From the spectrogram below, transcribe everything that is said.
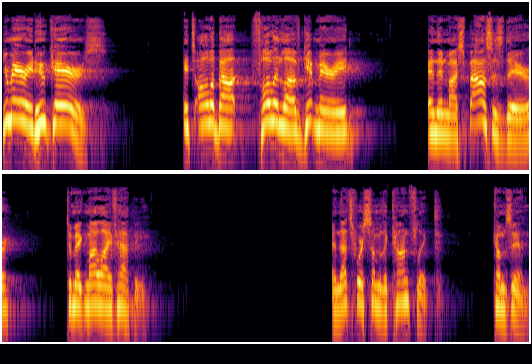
You're married, who cares? It's all about fall in love, get married, and then my spouse is there to make my life happy. And that's where some of the conflict comes in.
